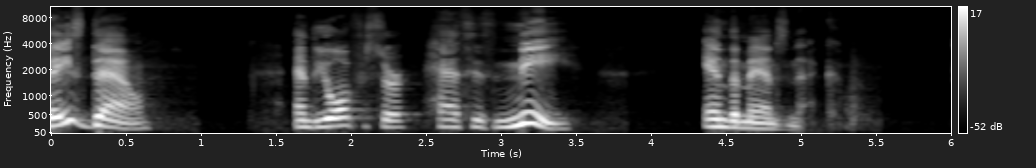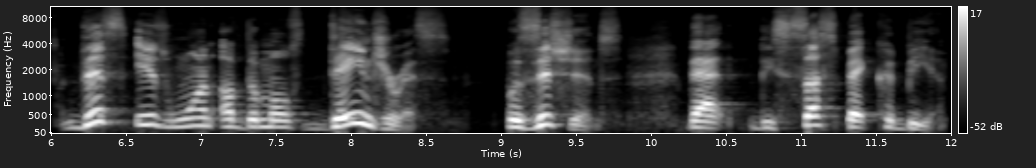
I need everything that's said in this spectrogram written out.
face down, and the officer has his knee in the man's neck. This is one of the most dangerous positions that the suspect could be in.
